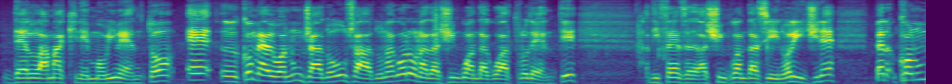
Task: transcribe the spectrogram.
della macchina in movimento e eh, come avevo annunciato ho usato una corona da 54 denti a differenza della 56 in origine per, con un,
